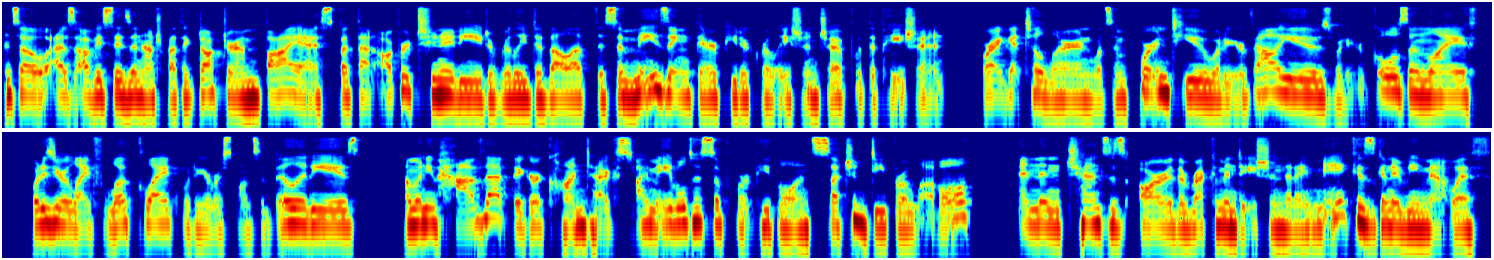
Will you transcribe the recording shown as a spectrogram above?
And so, as obviously as a naturopathic doctor, I'm biased, but that opportunity to really develop this amazing therapeutic relationship with the patient where I get to learn what's important to you, what are your values, what are your goals in life, what does your life look like, what are your responsibilities. And when you have that bigger context, I'm able to support people on such a deeper level. And then chances are the recommendation that I make is going to be met with,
